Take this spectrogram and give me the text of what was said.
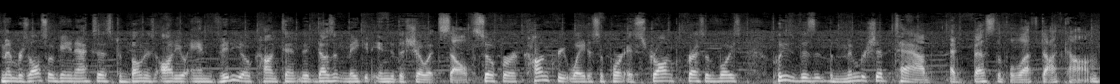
Members also gain access to bonus audio and video content that doesn't make it into the show itself. So for a concrete way to support a strong progressive voice, please visit the membership tab at bestoftheleft.com.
